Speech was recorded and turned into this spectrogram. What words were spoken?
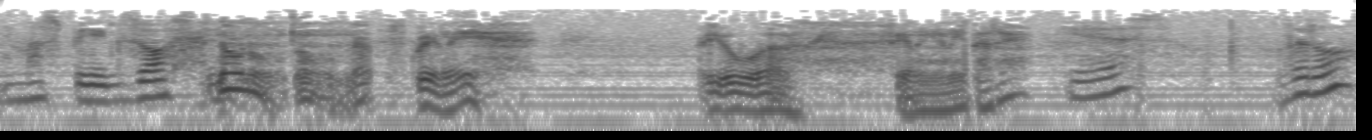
You must be exhausted. No, no, no, not really. Are you uh, feeling any better? Yes? A little.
